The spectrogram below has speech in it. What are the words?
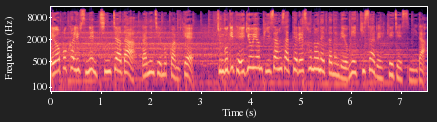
에어포칼립스는 진짜다라는 제목과 함께 중국이 대기오염 비상사태를 선언했다는 내용의 기사를 게재했습니다.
